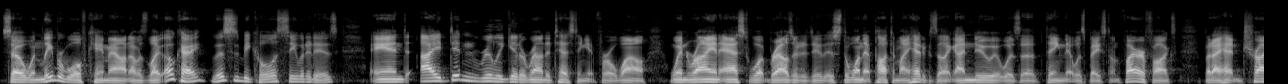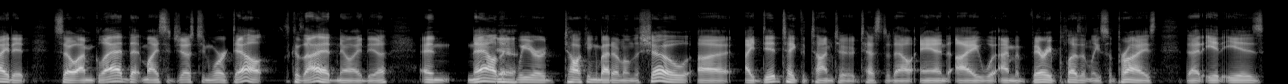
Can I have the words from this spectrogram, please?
So when LibreWolf came out, I was like, okay, this would be cool. Let's see what it is. And I didn't really get around to testing it for a while. When Ryan asked what browser to do, this is the one that popped in my head because like I knew it was a thing that was based on Firefox, but I hadn't tried it. So I'm glad that my suggestion worked out. Because I had no idea. And now that Yeah. we are talking about it on the show, uh, I did take the time to test it out, and I w- I'm very pleasantly surprised that it is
